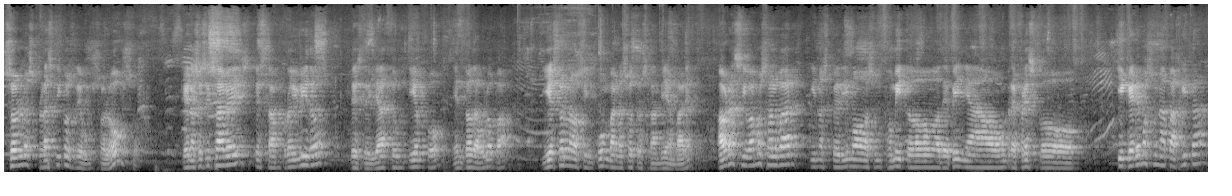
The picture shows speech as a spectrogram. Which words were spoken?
son los plásticos de un solo uso, que no sé si sabéis que están prohibidos desde ya hace un tiempo en toda Europa, y eso nos incumba a nosotros también, ¿vale? Ahora si vamos al bar y nos pedimos un fumito de piña o un refresco y queremos una pajita,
